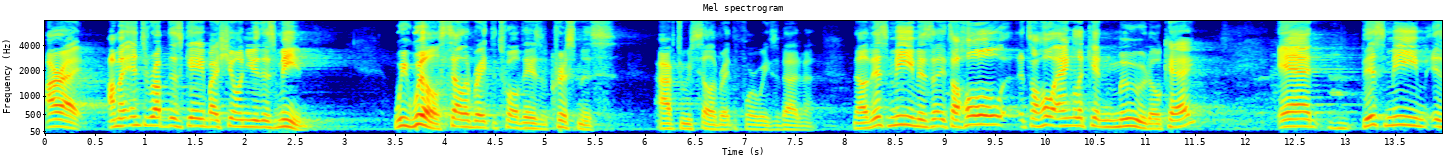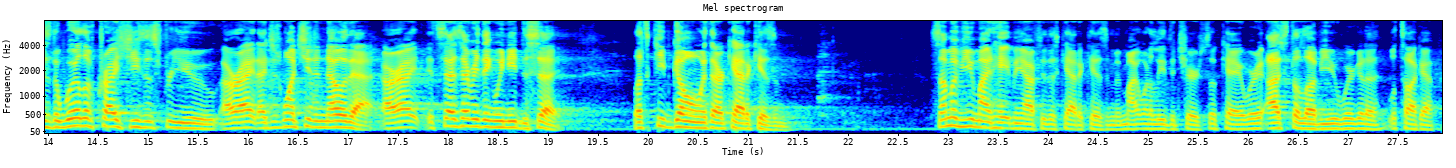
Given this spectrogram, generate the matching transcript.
All right, I'm gonna interrupt this game by showing you this meme. We will celebrate the 12 days of Christmas after we celebrate the four weeks of Advent. Now, this meme is it's a whole it's a whole Anglican mood, okay? And this meme is the will of Christ Jesus for you, all right? I just want you to know that, all right? It says everything we need to say. Let's keep going with our catechism. Some of you might hate me after this catechism and might want to leave the church. Okay. We're, I still love you. We're gonna we'll talk after.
